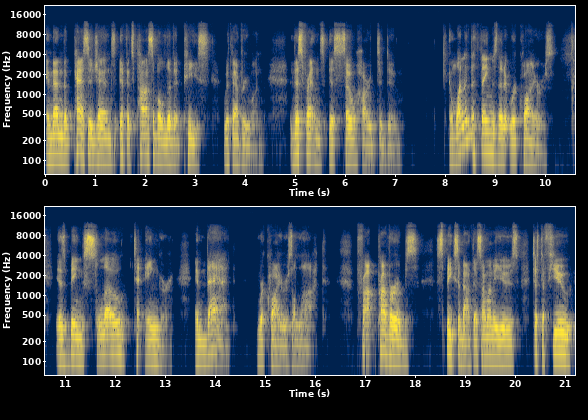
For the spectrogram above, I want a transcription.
And then the passage ends if it's possible, live at peace with everyone. This, friends, is so hard to do. And one of the things that it requires is being slow to anger. And that requires a lot. Pro- Proverbs speaks about this. I want to use just a few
